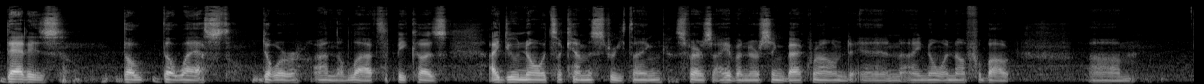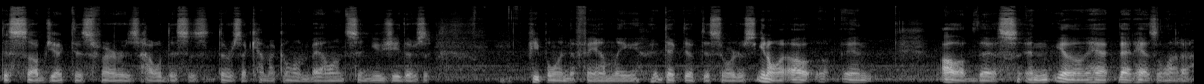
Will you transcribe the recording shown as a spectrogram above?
that is the the last door on the left because I do know it's a chemistry thing. As far as I have a nursing background and I know enough about. Um, this subject as far as how this is there's a chemical imbalance and usually there's people in the family addictive disorders you know and all of this and you know that, that has a lot of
